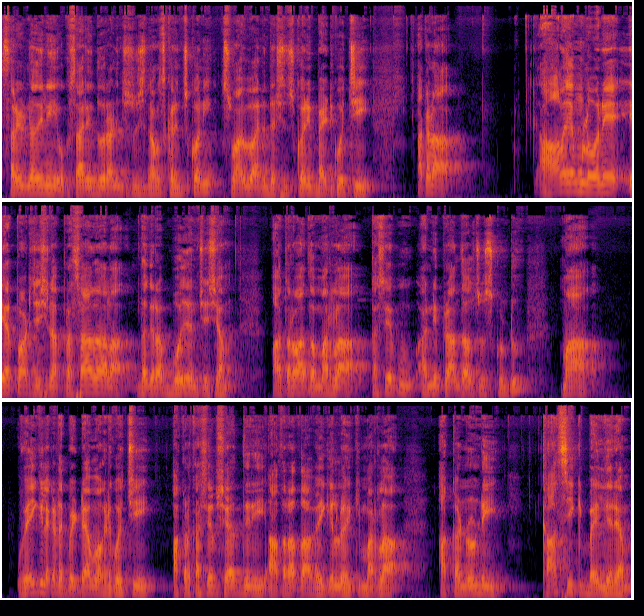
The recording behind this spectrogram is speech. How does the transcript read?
సరయు నదిని ఒకసారి దూరం నుంచి చూసి నమస్కరించుకొని స్వామివారిని దర్శించుకొని బయటకు వచ్చి అక్కడ ఆలయంలోనే ఏర్పాటు చేసిన ప్రసాదాల దగ్గర భోజనం చేశాం. ఆ తర్వాత మరలా కాసేపు అన్ని ప్రాంతాలు చూసుకుంటూ మా వెహికల్ ఎక్కడ పెట్టామో అక్కడికి వచ్చి అక్కడ కాసేపు సేద్దిరి ఆ తర్వాత ఆ వెహికల్లో ఎక్కి మరలా అక్కడి నుండి కాశీకి బయలుదేరాం.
